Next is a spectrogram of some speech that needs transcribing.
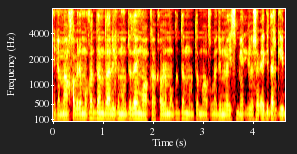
এটা মা খবরের মুকদ্দম, দালিকা মুবতাদাই মুআখার খবরের মুকদ্দম, মুবতাদা মুআখার জুমলা ইসমিয়া এগুলো সব একই তারকিব।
